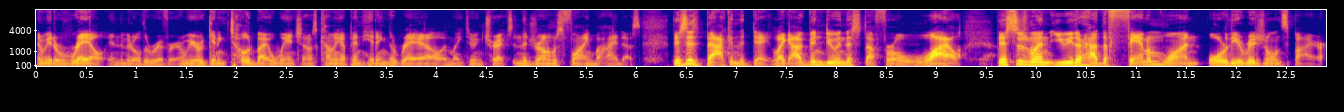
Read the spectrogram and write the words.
and we had a rail in the middle of the river, and we were getting towed by a winch. And I was coming up and hitting the rail and like doing tricks, and the drone was flying behind us. This is back in the day. Like I've been doing this stuff for a while. This is when you either had the Phantom One or the original Inspire.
